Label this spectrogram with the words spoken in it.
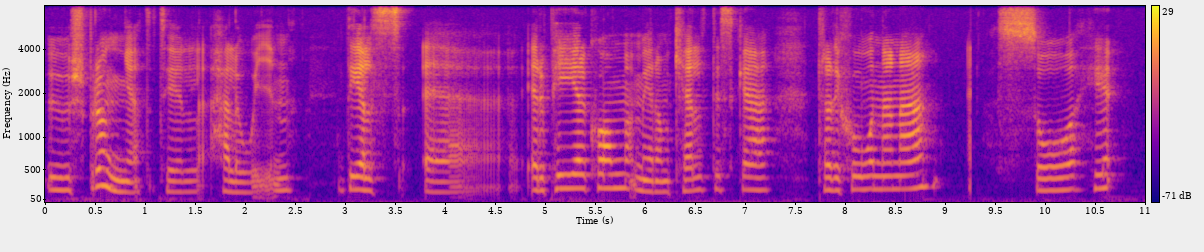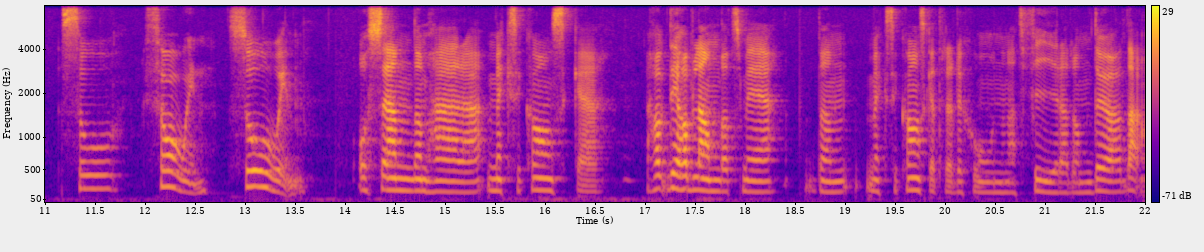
ursprunget till halloween. Dels eh, europeer kom med de keltiska traditionerna. Så, he, så Sowin. Sowin. Och sen de här mexikanska... Det har blandats med den mexikanska traditionen att fira de döda.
